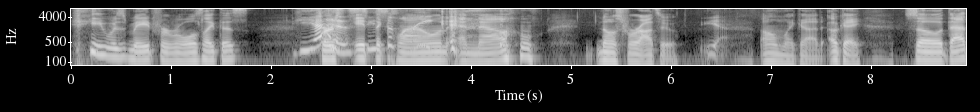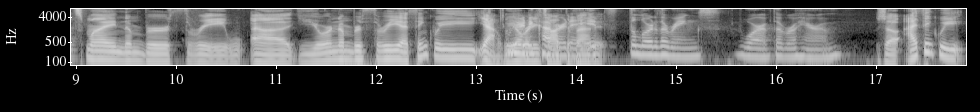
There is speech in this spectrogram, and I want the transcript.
he was made for roles like this. Yes, First, it the clown, and now Nosferatu. yeah. Oh my god. Okay. So that's my number three. Uh, your number three. I think we yeah we, We, already, already, talked covered about it. it. It's the Lord of the Rings, War of the Rohirrim. So I think we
